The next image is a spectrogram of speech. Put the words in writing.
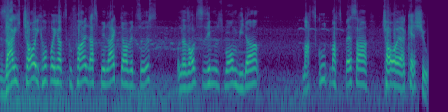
sage ich ciao. Ich hoffe, euch hat's gefallen. Lasst mir ein Like da, wenn es so ist. Und ansonsten sehen wir uns morgen wieder. Macht's gut, macht's besser. Ciao, euer Cashew.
